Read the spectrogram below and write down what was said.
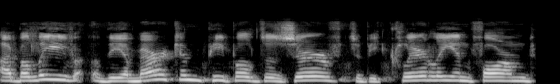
I believe the American people deserve to be clearly informed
